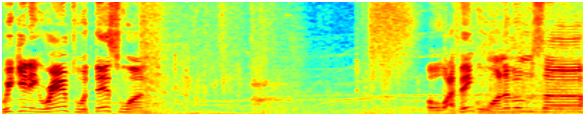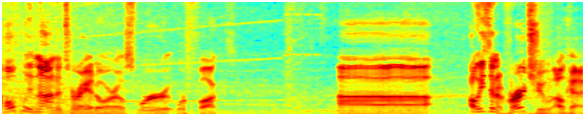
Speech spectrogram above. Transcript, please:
We getting ramped with this one. Oh, I think one of them's uh hopefully not in a Toreador, else we're we're fucked. Uh oh, he's in a virtue. Okay.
